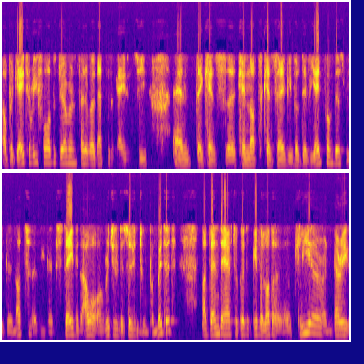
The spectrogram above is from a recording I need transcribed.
obligatory for the German Federal Network Agency, and they can uh, cannot can say we will deviate from this. We will not. We will stay with our original decision to permit it. But then they have to give a lot of uh, clear and very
